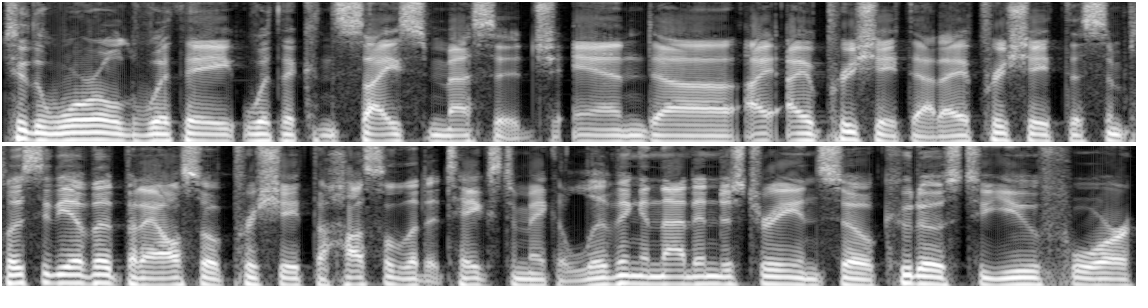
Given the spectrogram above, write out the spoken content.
to the world with a with a concise message, and uh, I, I appreciate that. I appreciate the simplicity of it, but I also appreciate the hustle that it takes to make a living in that industry. And so, kudos to you for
